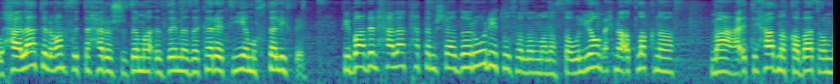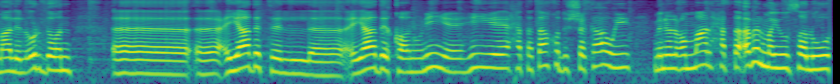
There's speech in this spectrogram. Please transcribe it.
وحالات العنف والتحرش زي ما, زي ما ذكرت هي مختلفة. في بعض الحالات حتى مش ضروري توصل للمنصة. واليوم إحنا أطلقنا مع اتحاد نقابات عمال الأردن. آه، آه، عيادة العيادة قانونية هي حتى تاخذ الشكاوي من العمال حتى قبل ما يوصلوا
